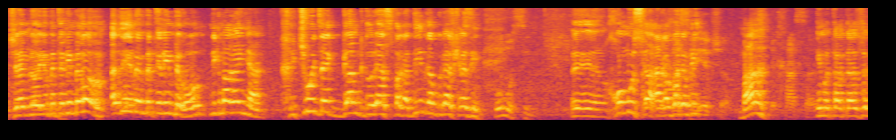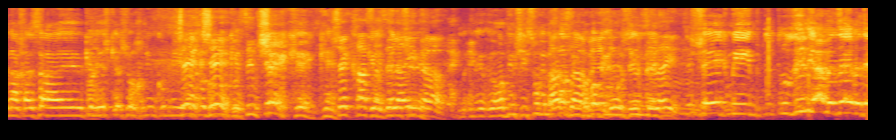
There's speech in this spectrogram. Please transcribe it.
שהם לא יהיו בטלים ברוב. אז אם הם בטלים ברוב, נגמר העניין. חידשו את זה גם גדולי הספרדים, גם גדולי האשכנזים. חומוסים. אה, חומוס, הרב עובדיה... אי אפשר. מה? אם אתה תעשה מהחסה, אה, כן, יש כאלה שאוכלים כל מיני... שק, שק. עושים שק. כן, כן. שק חסה, כן, זה להיט ש- הרב. אוהבים שאיסור עם חסה, החפים בבוקר, הם עושים. שק מטרוזיליה וזה וזה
